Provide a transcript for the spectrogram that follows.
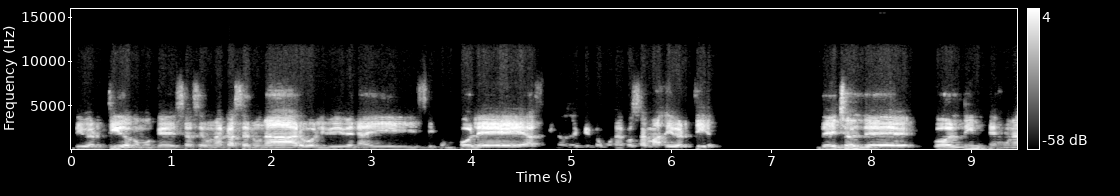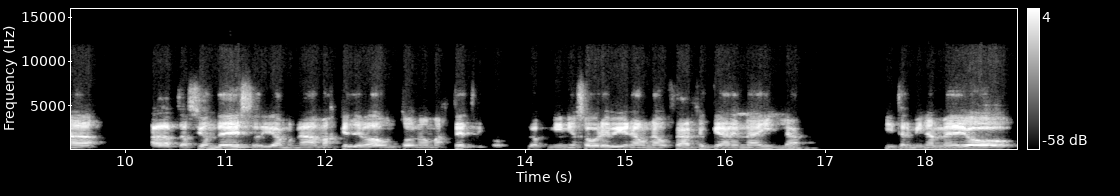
divertido, como que se hace una casa en un árbol y viven ahí sí, con poleas y no una cosa más divertida. De hecho, el de Golding es una adaptación de eso, digamos, nada más que llevado a un tono más tétrico. Los niños sobreviven a un naufragio, quedan en una isla y terminan medio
